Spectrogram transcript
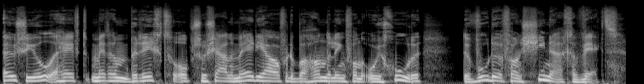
Özil heeft met een bericht op sociale media... over de behandeling van Oeigoeren de woede van China gewekt.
